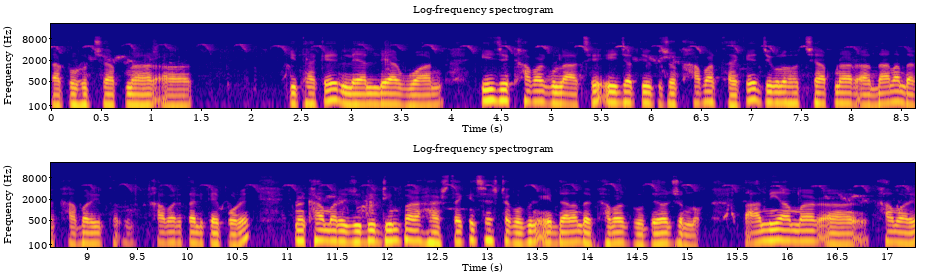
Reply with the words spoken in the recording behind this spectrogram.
তারপর হচ্ছে আপনার কি থাকে? লেয়ার লেয়ার ওয়ান এই যে খাবারগুলো আছে, এই জাতীয় কিছু খাবার থাকে, যেগুলো হচ্ছে আপনার দানাদার খাবারের খাবারের তালিকায় পড়ে। আপনার খামারে যদি ডিম পাড়া হাঁস থাকে, চেষ্টা করবেন এই দানাদার খাবারগুলো দেওয়ার জন্য। তো আমি আমার খামারে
